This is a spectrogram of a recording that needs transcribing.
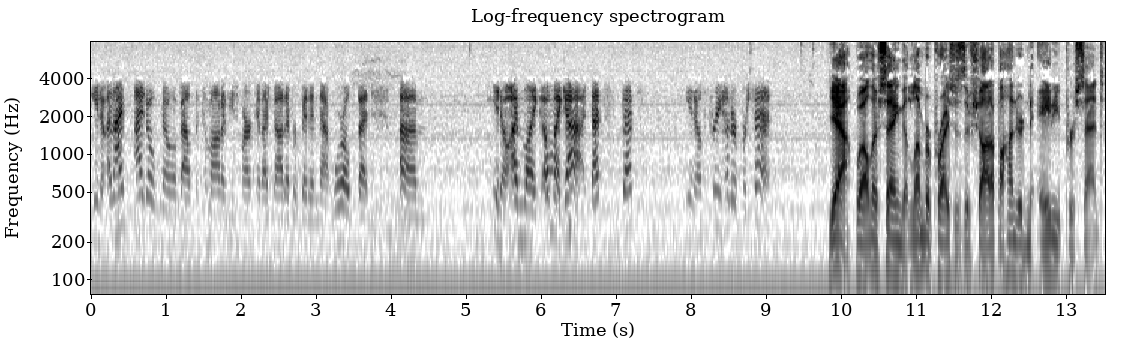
you know, and I I don't know about the commodities market. I've not ever been in that world, but um, you know, I'm like, oh my god, that's that's you know, three hundred percent. Yeah, well, they're saying that lumber prices have shot up 180 percent.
